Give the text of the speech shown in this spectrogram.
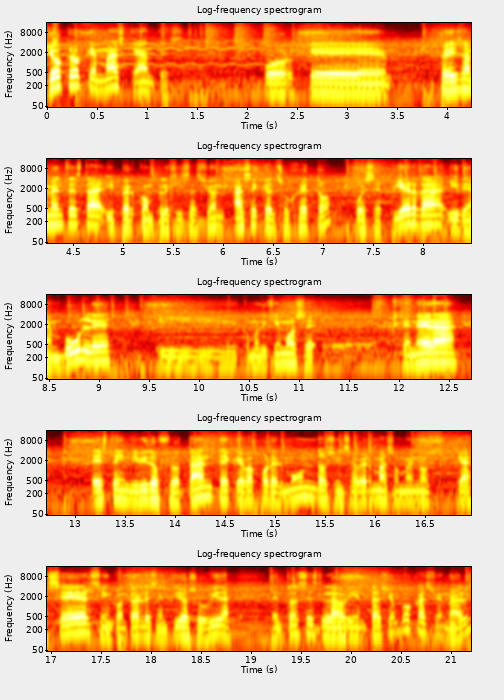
Yo creo que más que antes. Porque precisamente esta hipercomplejización hace que el sujeto pues se pierda y deambule y como dijimos eh, eh, genera este individuo flotante que va por el mundo sin saber más o menos qué hacer, sin encontrarle sentido a su vida. Entonces la orientación vocacional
